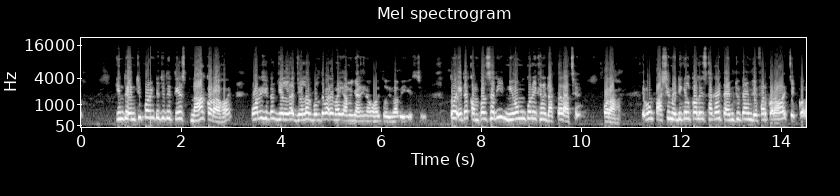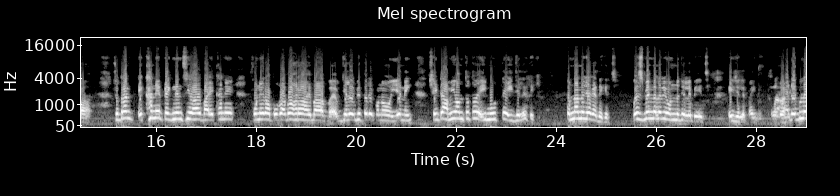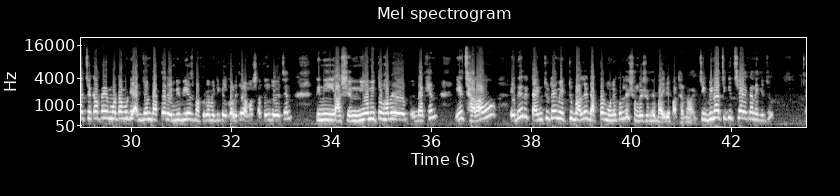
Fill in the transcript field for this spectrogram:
কিন্তু এন্ট্রি পয়েন্টে যদি টেস্ট না করা হয়, পরে সেটা জেলা, জেলার বলতে পারে, ভাই, আমি জানি না হয়তো ওইভাবেই এসেছিল। তো এটা কম্পালসারি নিয়ম করে এখানে ডাক্তার আছে, করা হয়। এবং পাশে মেডিকেল কলেজ থাকায় টাইম টু টাইম রেফার করা হয় চেক করা হয়। সুতরাং এখানে প্রেগনেন্সি হয় বা এখানে ফোনের অপব্যবহার হয় বা জেলের ভিতরে কোনো ইয়ে নেই, সেটা আমি অন্তত এই মুহূর্তে এই জেলে দেখি। অন্যান্য জায়গায় দেখেছি। ওয়েস্ট বেঙ্গলেরই অন্য জেলে পেয়েছি এই জেলে পাইনি। রেগুলার চেক আপে মোটামুটি একজন ডাক্তার এমবিবিএস বাঁকুড়া মেডিকেল কলেজে আমার সাথেই রয়েছেন। তিনি আসেন নিয়মিতভাবে দেখেন। এছাড়াও এদের টাইম টু টাইম একটু বাড়লে ডাক্তার মনে করলে সঙ্গে সঙ্গে বাইরে পাঠানো হয়। বিনা চিকিৎসা এখানে কিছু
